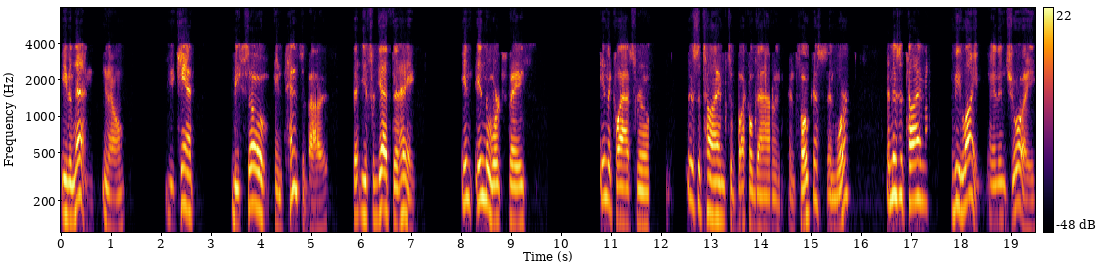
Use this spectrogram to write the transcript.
even then, you know, you can't be so intense about it that you forget that hey, in in the workspace, in the classroom, there's a time to buckle down and, and focus and work. And there's a time to be light and enjoy,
